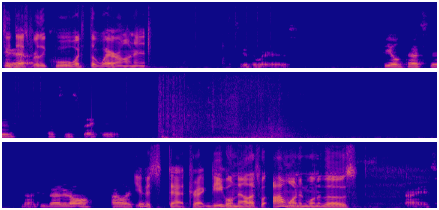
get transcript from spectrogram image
Dude, Oh, that's yeah. really cool. What's the wear on it? Let's see what the wear is. Field tested. Let's inspect it. Not too bad at all. I like You have it. a StatTrak deagle now. That's what I wanted one of those. Nice.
